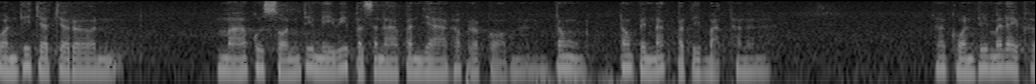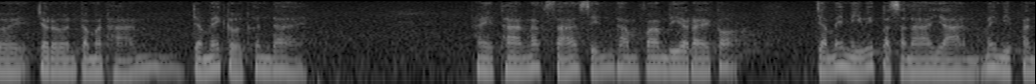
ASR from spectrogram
คนที่จะเจริญมหากุศลที่มีวิปัสนาปัญญาเข้าประกอบนะต้องต้องเป็นนักปฏิบัติเท่านั้นถ้าคนที่ไม่ได้เคยเจริญกรรมฐานจะไม่เกิดขึ้นได้ ให้ทานรักษาศีลทำความดีอะไรก็จะไม่มีวิปัสนาญาณ ไม่มีปัญ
